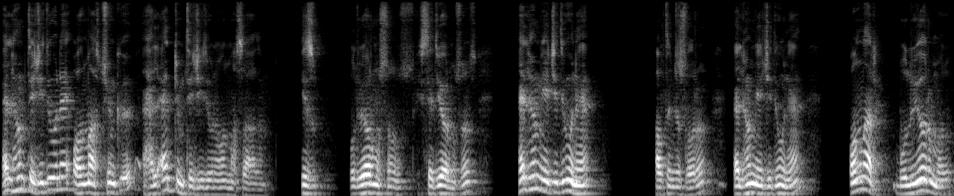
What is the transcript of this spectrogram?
Hel hum tecidune olmaz çünkü hel entüm tecidune olması lazım. Siz buluyor musunuz, hissediyor musunuz? Hel hum yecidune altıncı soru. Hel hum yecidune onlar buluyor mu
